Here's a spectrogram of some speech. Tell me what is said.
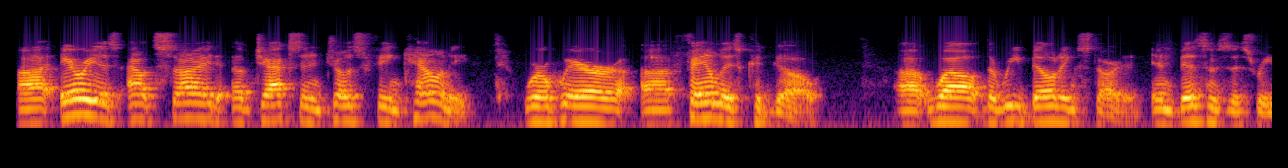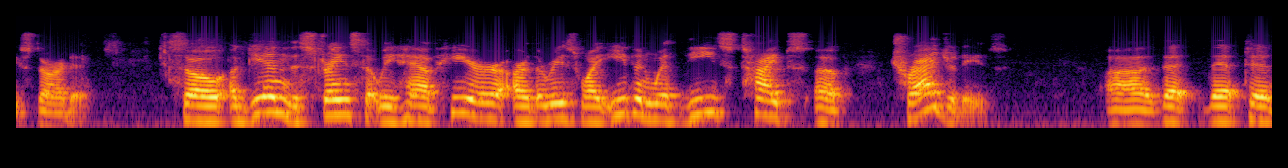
Uh, areas outside of Jackson and Josephine County were where uh, families could go uh, while the rebuilding started and businesses restarted. So again, the strengths that we have here are the reason why even with these types of tragedies, uh, that that uh,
